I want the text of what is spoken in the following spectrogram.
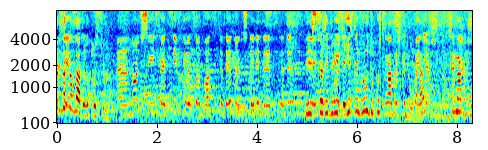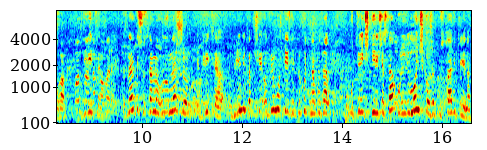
як по 200. заказати, допустимо? Е, 067 921 04 31. І скажи, дивіться, якщо беру, допустим, ціна трошки друга, так? Конечно. Ціна друга. Можна Дивіться, договорити. знаєте, що саме головне, що дивіться, в Лілі Капче, от ви можете, якщо приходите на базар у 3-4 часа, у Лілімончика вже пуста вітрина.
